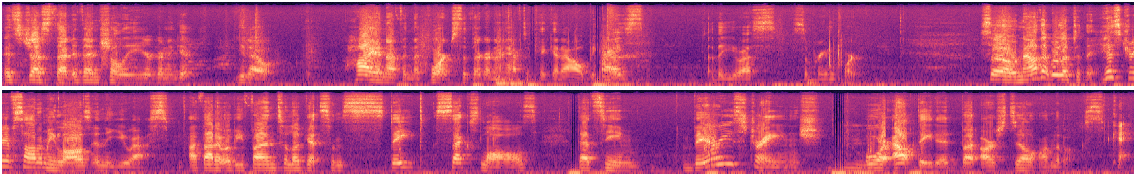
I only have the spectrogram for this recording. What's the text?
It's just that eventually you're going to get, you know, high enough in the courts that they're going to have to kick it out because of the U.S. Supreme Court. So now that we looked at the history of sodomy laws in the U.S., I thought it would be fun to look at some state sex laws that seem very strange mm-hmm. or outdated but are still on the books. Okay.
